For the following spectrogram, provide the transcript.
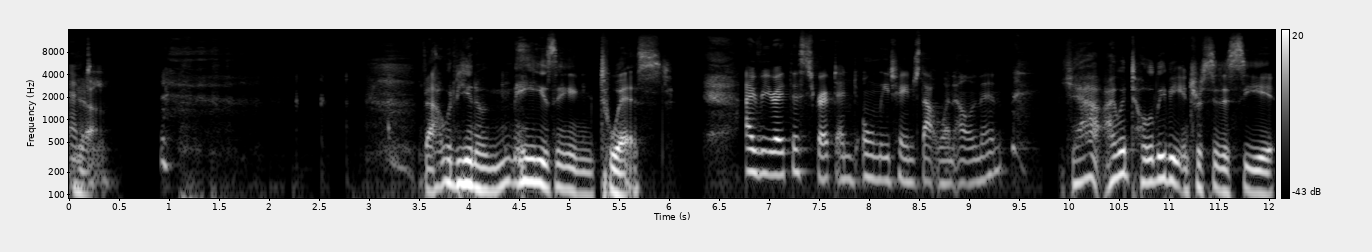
Empty. That would be an amazing twist. I rewrite the script and only change that one element. Yeah, I would totally be interested to see.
